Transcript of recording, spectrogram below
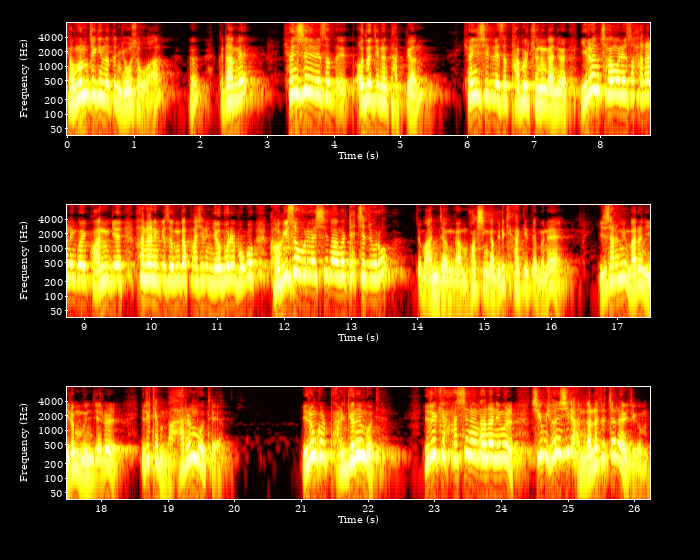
경험적인 어떤 요소와 어? 그 다음에 현실에서 얻어지는 답변, 현실에서 답을 주는 게 아니라 이런 차원에서 하나님과의 관계, 하나님께서 응답하시는 여부를 보고 거기서 우리가 신앙을 대체적으로 좀 안정감, 확신감 이렇게 갖기 때문에 이 사람이 말하는 이런 문제를 이렇게 말을 못해요. 이런 걸 발견을 못해요. 이렇게 하시는 하나님을 지금 현실이 안 달라졌잖아요, 지금.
